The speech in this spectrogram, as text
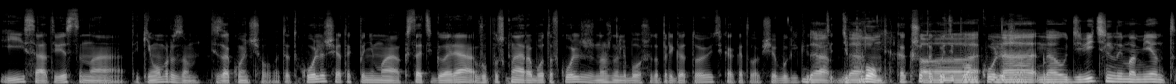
и, соответственно, таким образом ты закончил этот колледж, я так понимаю. Кстати говоря, выпускная работа в колледже, нужно ли было что-то приготовить? Как это вообще выглядит? Да, Д- да. Диплом. Как что такое А, диплом колледжа? На, на удивительный момент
